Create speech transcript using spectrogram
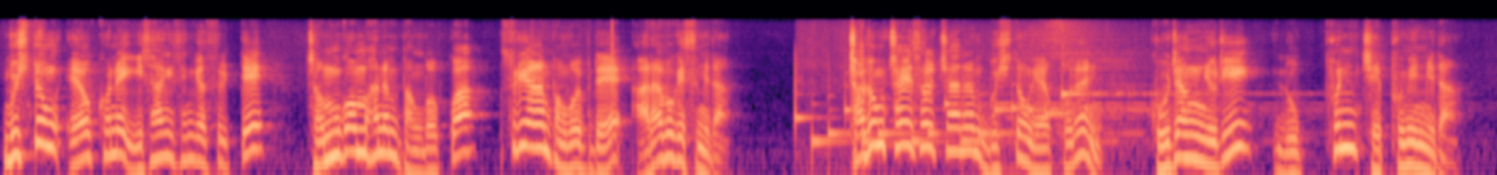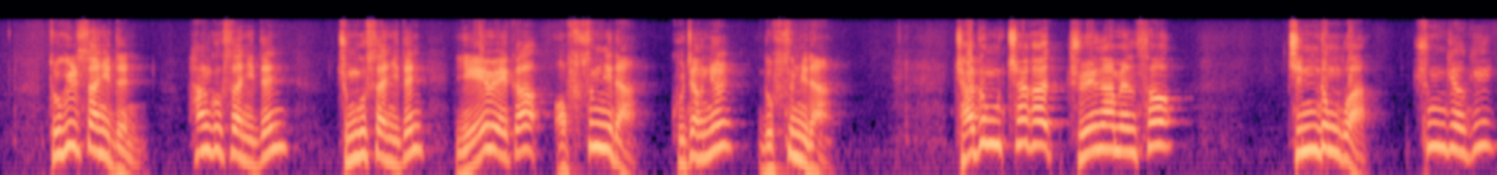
무시동 에어컨에 이상이 생겼을 때 점검하는 방법과 수리하는 방법에 대해 알아보겠습니다 자동차에 설치하는 무시동 에어컨은 고장률이 높은 제품입니다 독일산이든 한국산이든 중국산이든 예외가 없습니다 고장률 높습니다. 자동차가 주행하면서 진동과 충격이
